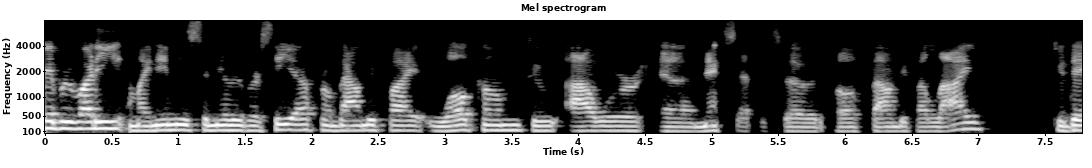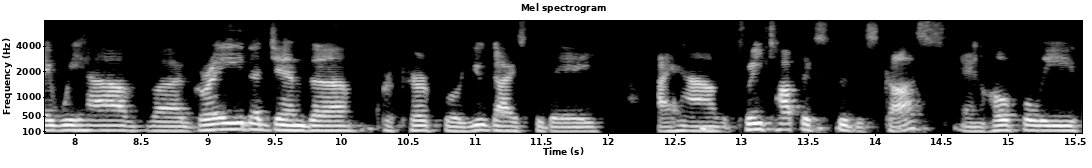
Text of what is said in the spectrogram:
Everybody. My name is Emilio Garcia from Boundify. Welcome to our uh, next episode of Boundify Live. Today, we have a great agenda prepared for you guys today. I have three topics to discuss, and hopefully,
